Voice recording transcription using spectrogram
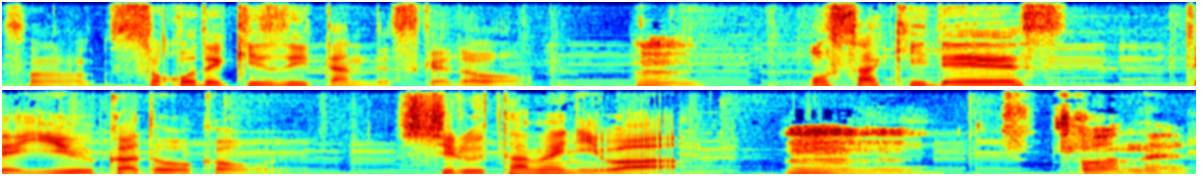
その、そこで気づいたんですけど、うん。お先ですって言うかどうかを知るためには、うん。そうだね。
